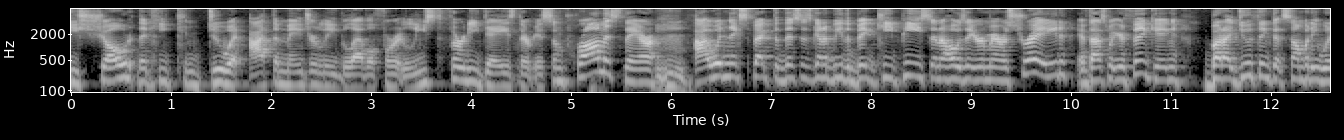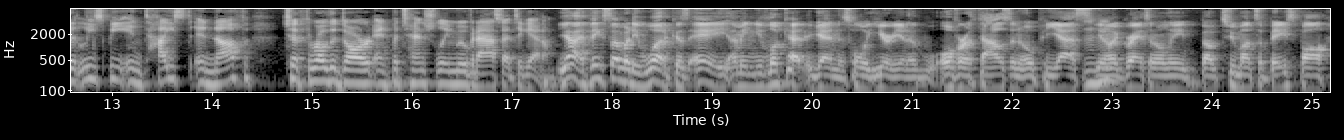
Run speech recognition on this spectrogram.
he showed that he can do it at the major league level for at least 30 days. There is some promise there. Mm-hmm. I wouldn't expect that this is going to be the big key piece in a Jose Ramirez trade, if that's what you're thinking. But I do think that somebody would at least be enticed enough to throw the dart and potentially move an asset to get him. Yeah, I think somebody would because a, I mean, you look at again this whole year, he had over a thousand OPS. Mm-hmm. You know, granted only about two months of baseball,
